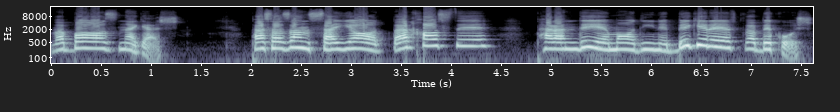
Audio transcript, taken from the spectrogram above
و باز نگشت. پس از آن سیاد برخواسته پرنده مادینه بگرفت و بکشت.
